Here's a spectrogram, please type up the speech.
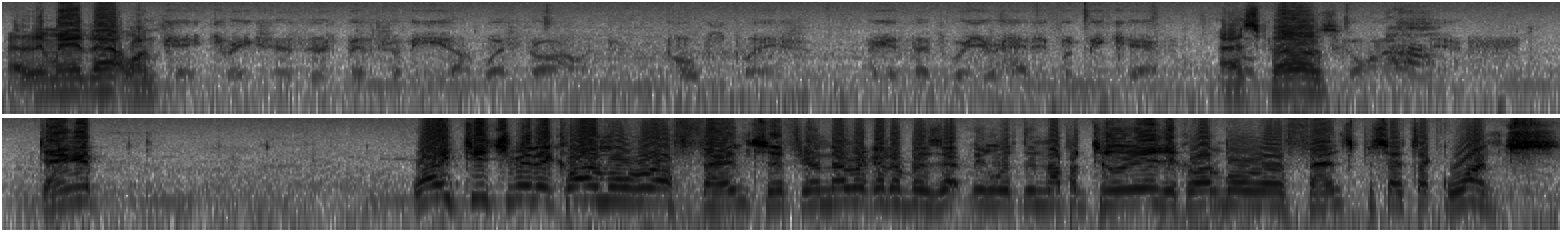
Barely made that one. Okay, Drake says there's been some heat on West Arlen. Pope's place. I guess that's where you're headed, but be careful. I suppose. going on there? Dang it! Why teach me to climb over a fence if you're never gonna present me with an opportunity to climb over a fence besides like once?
